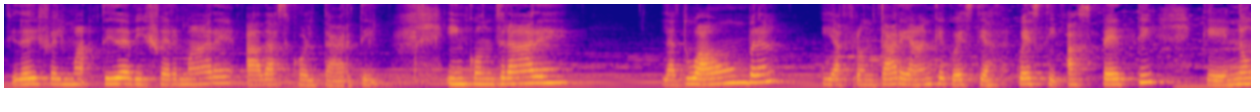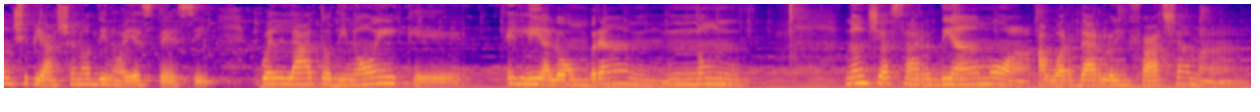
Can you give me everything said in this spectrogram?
ti devi, ferma, ti devi fermare ad ascoltarti, incontrare la tua ombra e affrontare anche questi, questi aspetti che non ci piacciono di noi stessi, quel lato di noi che è lì all'ombra, non, non ci azzardiamo a, a guardarlo in faccia, ma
